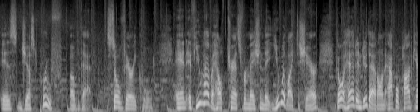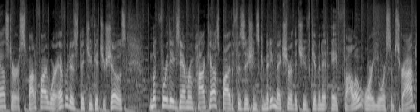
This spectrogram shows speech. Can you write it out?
is just proof of that. So very cool. And if you have a health transformation that you would like to share, go ahead and do that on Apple Podcast or Spotify, wherever it is that you get your shows. Look for the Exam Room Podcast by the Physicians Committee. Make sure that you've given it a follow or you're subscribed.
